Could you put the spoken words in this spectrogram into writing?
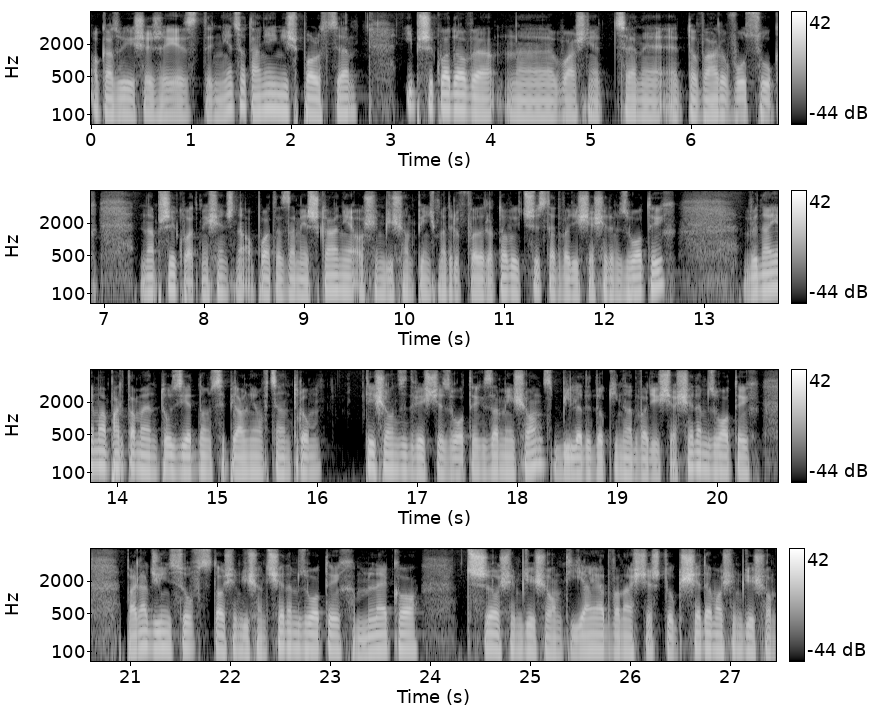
Okazuje się, że jest nieco taniej niż w Polsce. I przykładowe e, właśnie ceny towarów, usług, na przykład miesięczna opłata za mieszkanie 85 m2 327 zł, wynajem apartamentu z jedną sypialnią w centrum 1200 zł za miesiąc, bilet do kina 27 zł, para jeansów 187 zł, mleko 3,80, jaja 12 sztuk, 7,80,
